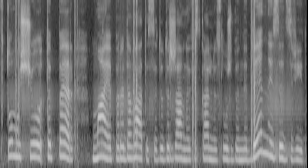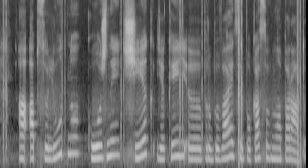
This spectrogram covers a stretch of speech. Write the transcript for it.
В тому, що тепер має передаватися до Державної фіскальної служби не денний звіт, а абсолютно кожний чек, який е, пробивається по касовому апарату.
